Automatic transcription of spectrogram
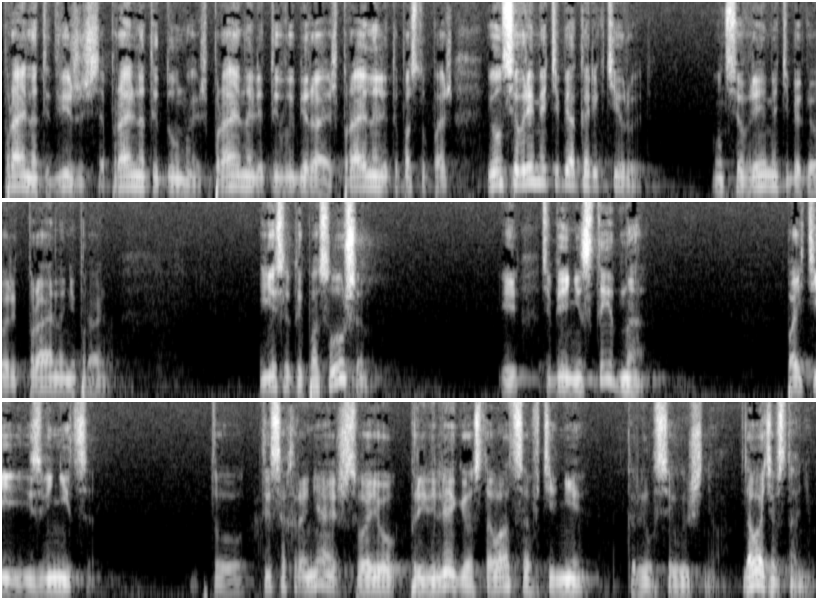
правильно ты движешься, правильно ты думаешь, правильно ли ты выбираешь, правильно ли ты поступаешь. И он все время тебя корректирует. Он все время тебе говорит, правильно, неправильно. И если ты послушен, и тебе не стыдно пойти извиниться, то ты сохраняешь свою привилегию оставаться в тени крыл Всевышнего. Давайте встанем.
